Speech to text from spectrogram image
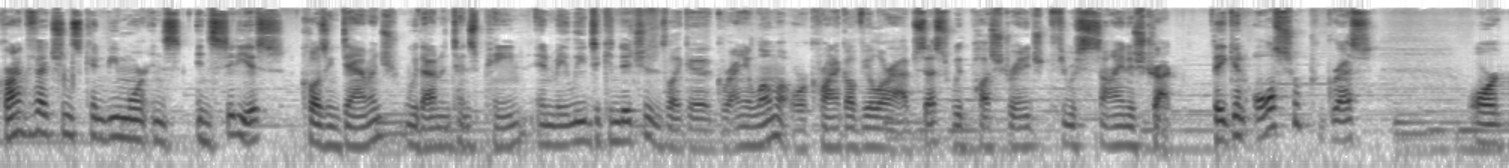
Chronic infections can be more ins- insidious, causing damage without intense pain, and may lead to conditions like a granuloma or chronic alveolar abscess with pus drainage through a sinus tract. They can also progress or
